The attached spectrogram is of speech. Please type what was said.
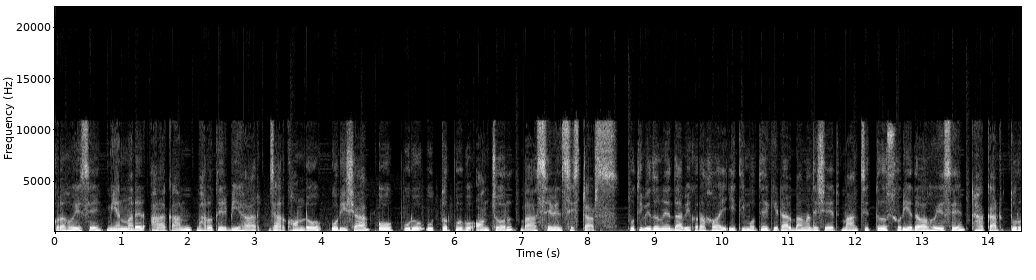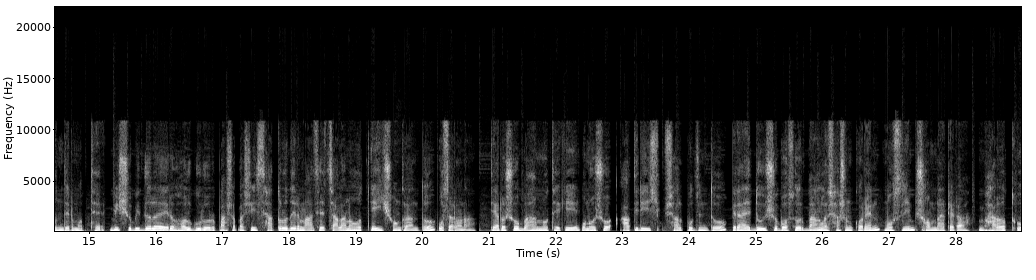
করা হয়েছে মিয়ানমারের আরাকান ভারতের বিহার ঝাড়খণ্ড ওড়িশা ও পুরো উত্তর পূর্ব অঞ্চল বা সেভেন সিস্টার্স। প্রতিবেদনে দাবি করা হয়, ইতিমধ্যে গেটার বাংলাদেশের মানচিত্র ছড়িয়ে দেওয়া হয়েছে ঢাকার তরুণদের মধ্যে। বিশ্ববিদ্যালয়ের হলগুলোর পাশাপাশি ছাত্রদের মাঝে চালানো হচ্ছে এই সংক্রান্ত প্রচারণা। তেরোশো বাহান্ন থেকে উনিশশো আটত্রিশ সাল পর্যন্ত প্রায় দুইশো বছর বাংলা শাসন করেন মুসলিম সম্রাটেরা। ভারত ও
